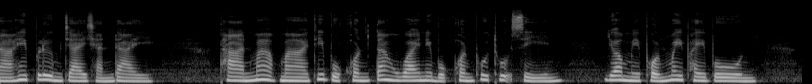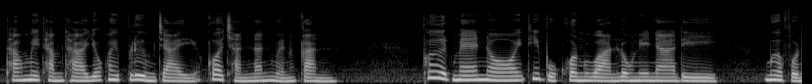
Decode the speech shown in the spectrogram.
นาให้ปลื้มใจฉันใด ทานมากมายที่บุคคลตั้งไว้ในบุคคลผู้ทุศีล ย่อมมีผลไม่ไพ่บูรณ์ทั้งไม่ทำทายกให้ปลื้มใจก็ฉันนั้นเหมือนกัน พืชแม้น้อยที่บุคคลหวานลงในนาดี เมื่อฝน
